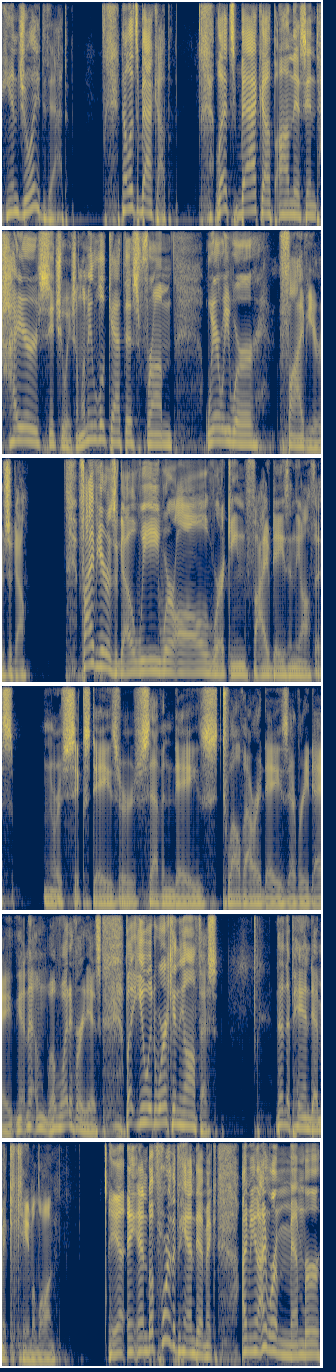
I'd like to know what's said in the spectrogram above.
He enjoyed that. Now, let's back up. Let's back up on this entire situation. Let me look at this from where we were five years ago. Five years ago, we were all working five days in the office or six days or seven days, 12 hour days every day, whatever it is. But you would work in the office. Then the pandemic came along. Yeah, and before the pandemic, I mean, I remember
